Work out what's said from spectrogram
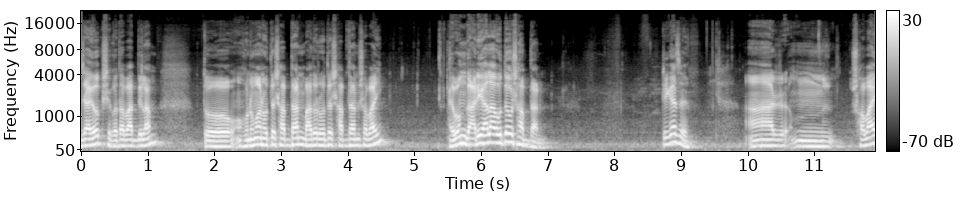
যাই হোক, সে কথা বাদ দিলাম। তো হনুমান হতে সাবধান, বাদর হতে সাবধান সবাই এবং গাড়িওয়ালা হতেও সাবধান। ঠিক আছে? আর সবাই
